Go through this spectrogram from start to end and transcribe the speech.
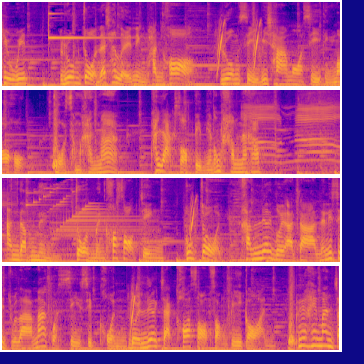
คิววิทรวมโจทย์และเฉลย 1,000 ข้อ รวม 4 วิชาม 4 ถึงม 6 โจทย์สำคัญมาก ถ้าอยากสอบติดเนี่ยต้องทำนะครับ อันดับหนึ่งโจทย์เหมือนข้อสอบจริง ทุกโจทย์คัดเลือกโดยอาจารย์และนิสิตจุฬามากกว่า 40 คน โดยเลือกจากข้อสอบ 2 ปีก่อน เพื่อให้มั่นใจ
